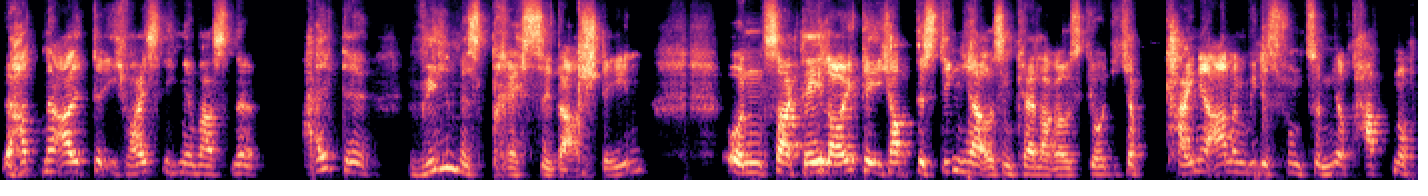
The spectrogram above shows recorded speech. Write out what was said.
der hat eine alte, ich weiß nicht mehr was, eine alte Wilmes-Presse da stehen und sagt, hey Leute, ich habe das Ding hier aus dem Keller rausgeholt, ich habe keine Ahnung, wie das funktioniert. Hat noch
